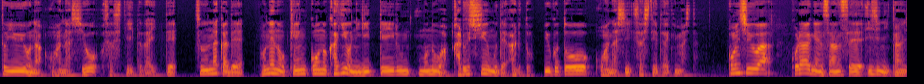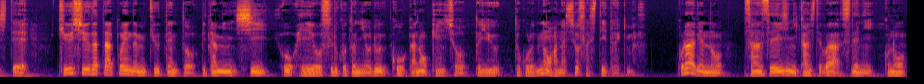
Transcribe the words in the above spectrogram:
というようなお話をさせていただいて、その中で骨の健康の鍵を握っているものはカルシウムであるということをお話しさせていただきました。今週はコラーゲン酸性維持に関して吸収型コエンザミ Q10 とビタミン C を併用することによる効果の検証というところでのお話をさせていただきます。コラーゲンの酸性維持に関しては、すでにこの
